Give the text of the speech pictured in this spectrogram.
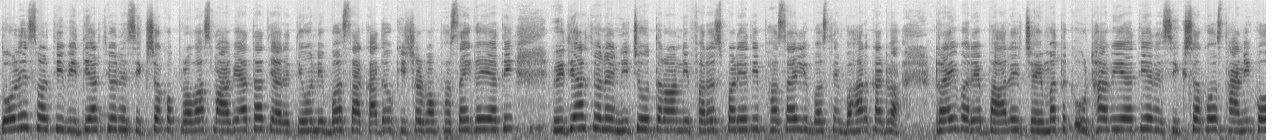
દોણેશ્વરથી વિદ્યાર્થીઓ અને શિક્ષકો પ્રવાસમાં આવ્યા હતા ત્યારે તેઓની બસ આ કાદવ કીચડમાં ફસાઈ ગઈ હતી. વિદ્યાર્થીઓને નીચે ઉતરવાની ફરજ પડી હતી. ફસાયેલી બસને બહાર કાઢવા ડ્રાઈવરે ભારે જહેમત ઉઠાવી હતી અને શિક્ષકો, સ્થાનિકો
